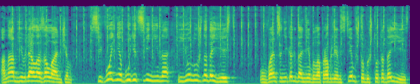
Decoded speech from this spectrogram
Она объявляла за ланчем «Сегодня будет свинина, ее нужно доесть». У Ваймса никогда не было проблем с тем, чтобы что-то доесть,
